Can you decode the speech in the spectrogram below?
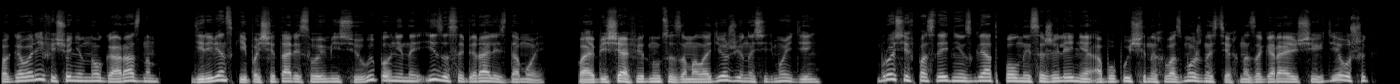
Поговорив еще немного о разном, деревенские посчитали свою миссию выполненной и засобирались домой, пообещав вернуться за молодежью на седьмой день. Бросив последний взгляд, полный сожаления об упущенных возможностях на загорающих девушек,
